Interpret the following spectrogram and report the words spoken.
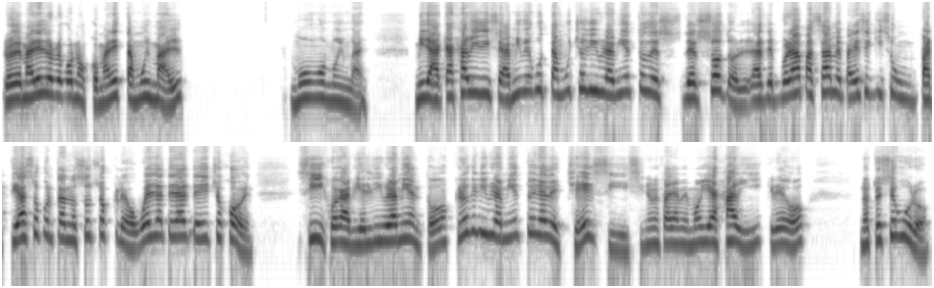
Lo de Maré lo reconozco. Maré está muy mal muy, muy mal. Mira, acá Javi dice, a mí me gusta mucho el libramiento del, Soto. La temporada pasada me parece que hizo un partidazo contra nosotros, creo. Buen lateral derecho joven. Sí, juega bien libramiento. Creo que el libramiento era de Chelsea, si no me falla memoria, Javi, creo. No estoy seguro.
